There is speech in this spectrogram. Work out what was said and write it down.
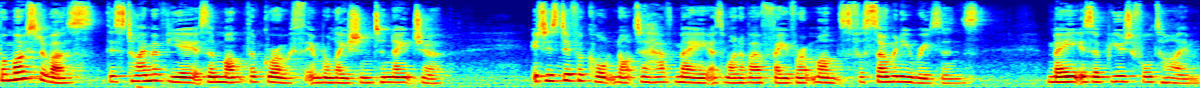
For most of us, this time of year is a month of growth in relation to nature. It is difficult not to have May as one of our favourite months for so many reasons. May is a beautiful time.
